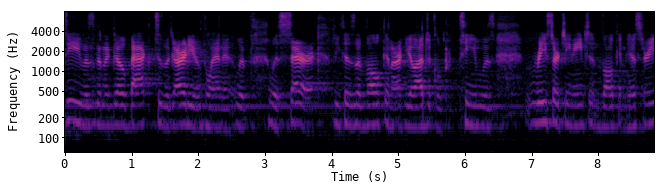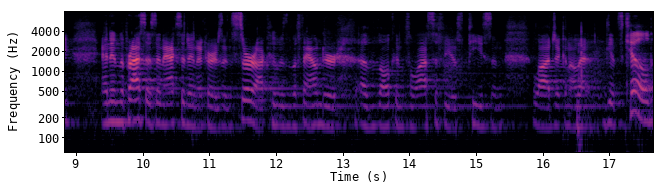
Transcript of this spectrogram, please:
D was going to go back to the Guardian planet with, with Sarek because the Vulcan archaeological team was researching ancient Vulcan history. And in the process, an accident occurs, and Surak, who was the founder of Vulcan philosophy of peace and logic and all that, gets killed.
